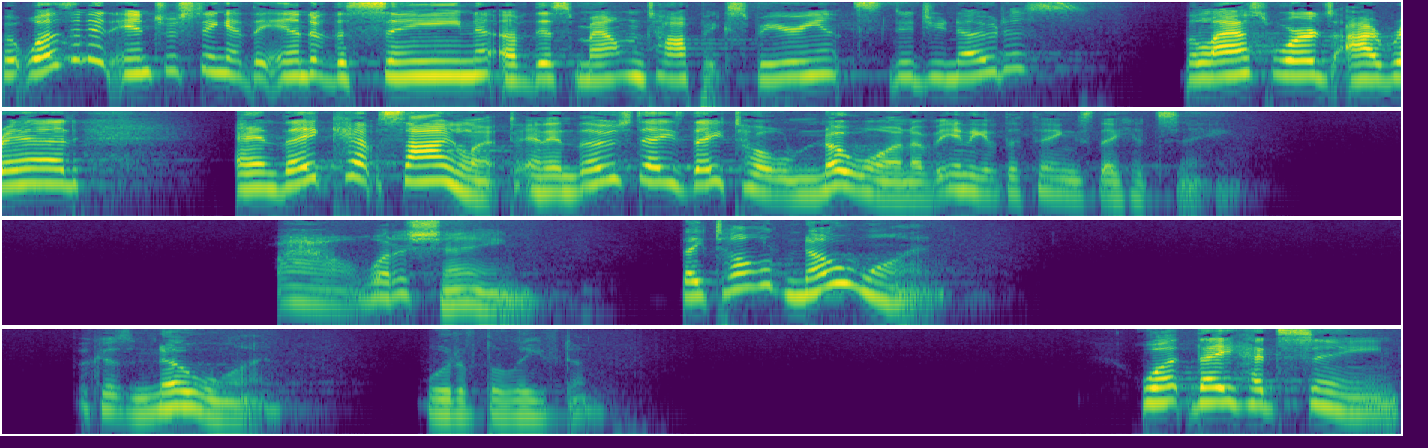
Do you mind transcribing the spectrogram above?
But wasn't it interesting at the end of the scene of this mountaintop experience? Did you notice? The last words I read and they kept silent, and in those days they told no one of any of the things they had seen. Wow, what a shame. They told no one because no one would have believed them what they had seen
